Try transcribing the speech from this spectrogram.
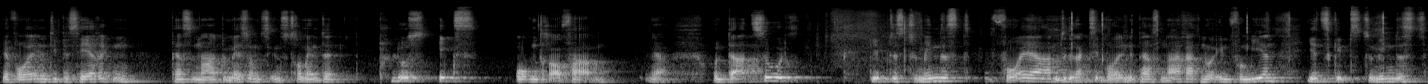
wir wollen die bisherigen Personalbemessungsinstrumente plus X obendrauf haben. Ja. Und dazu gibt es zumindest, vorher haben sie gesagt, sie wollen den Personalrat nur informieren, jetzt gibt es zumindest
